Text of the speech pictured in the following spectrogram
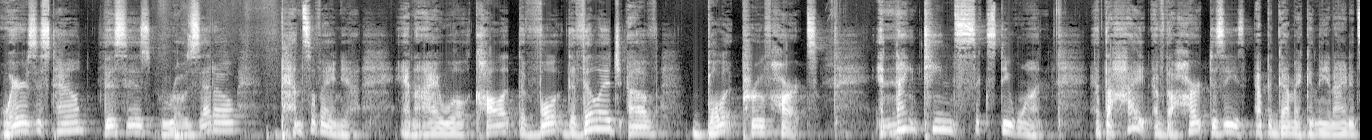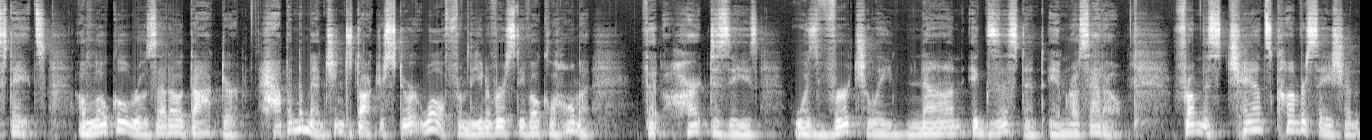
Where is this town? This is Roseto, Pennsylvania, and I will call it the, vo- the village of bulletproof hearts. In 1961, at the height of the heart disease epidemic in the United States, a local Roseto doctor happened to mention to Dr. Stewart Wolf from the University of Oklahoma that heart disease was virtually non existent in Roseto. From this chance conversation,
